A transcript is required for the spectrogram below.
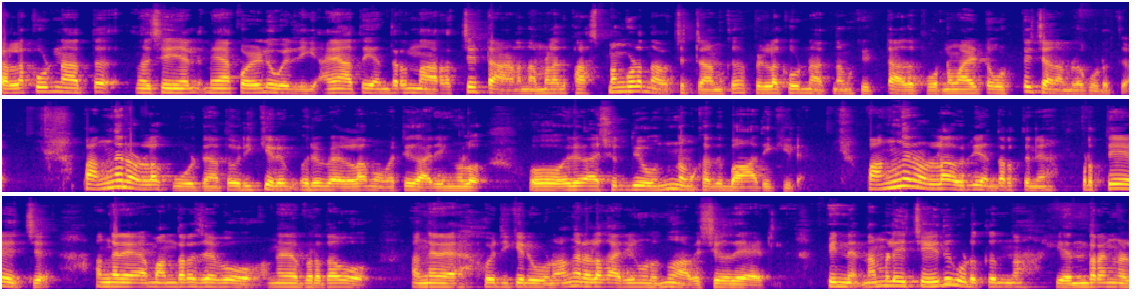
തള്ളക്കൂടിനകത്ത് എന്ന് വെച്ച് കഴിഞ്ഞാൽ മേ- ആ കുഴൽ പോയിരിക്കും അതിനകത്ത് യന്ത്രം നിറച്ചിട്ടാണ് നമ്മളത് ഭസ്മം കൂടെ നിറച്ചിട്ട് നമുക്ക് പിള്ളക്കൂടിനകത്ത് നമുക്ക് ഇട്ട് അത് പൂർണമായിട്ട് ഒട്ടിച്ചാണ് നമ്മൾ കൊടുക്കുക. അപ്പം അങ്ങനെയുള്ള കൂടിനകത്ത് ഒരിക്കലും ഒരു വെള്ളമോ മറ്റു കാര്യങ്ങളോ ഒരു അശുദ്ധിയോ ഒന്നും നമുക്കത് ബാധിക്കില്ല. അപ്പം അങ്ങനെയുള്ള ഒരു യന്ത്രത്തിന് പ്രത്യേകിച്ച് അങ്ങനെ മന്ത്രജപമോ അങ്ങനെ വ്രതമോ അങ്ങനെ ഒരിക്കലും ഊണോ അങ്ങനെയുള്ള കാര്യങ്ങളൊന്നും ആവശ്യകതയായിട്ടില്ല. പിന്നെ നമ്മൾ ഈ ചെയ്തു കൊടുക്കുന്ന യന്ത്രങ്ങൾ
